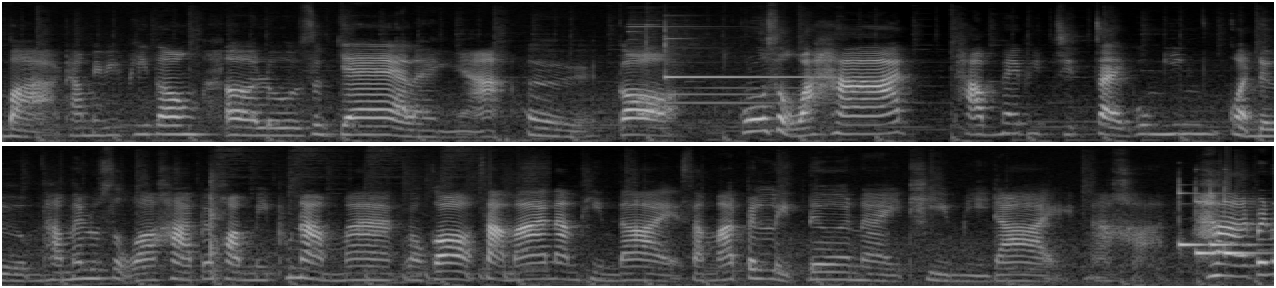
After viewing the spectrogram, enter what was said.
ำบากทำให้พี่ๆต้องเออรู้สึกแย่อะไรอย่างเงี้ยเออก็กูรู้สึกว่าฮาร์ด ทำให้พิจิตใจกุ้งยิ่งกว่าเดิมทำให้รู้สึกว่าฮาร์ดเป็นความมีผู้นำมาก แล้วก็สามารถนำทีมได้ สามารถเป็นลีดเดอร์ในทีมนี้ได้นะคะฮาร์ดเป็น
